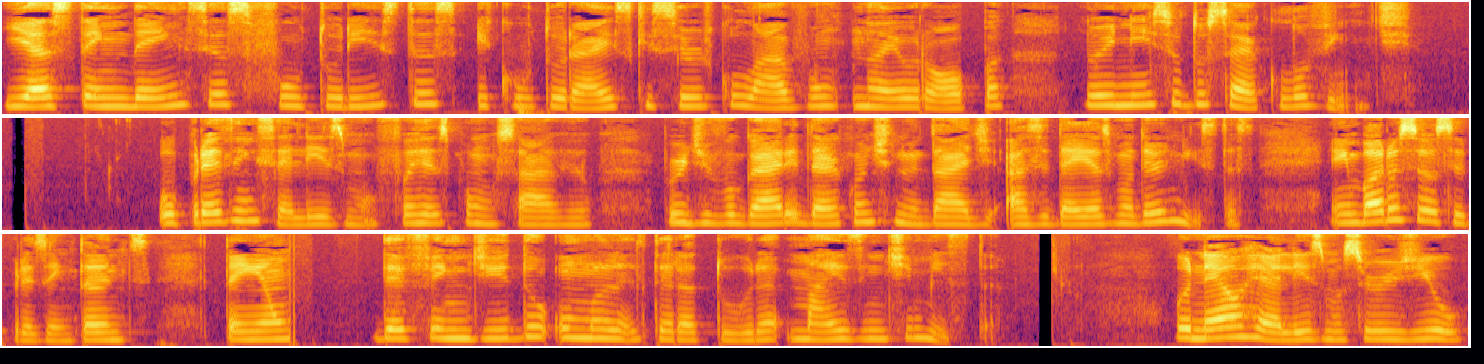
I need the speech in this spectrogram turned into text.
e as tendências futuristas e culturais que circulavam na Europa no início do século XX. O presencialismo foi responsável por divulgar e dar continuidade às ideias modernistas, embora os seus representantes tenham defendido uma literatura mais intimista. O neorrealismo surgiu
